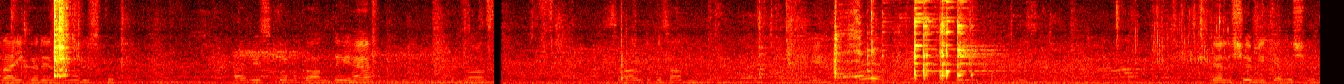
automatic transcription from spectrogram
ٹرائی کریں ضرور اس کو۔ اب اس کو نکالتے ہیں۔ سالٹ کے ساتھ مل جائے کلسام ہی کلشم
